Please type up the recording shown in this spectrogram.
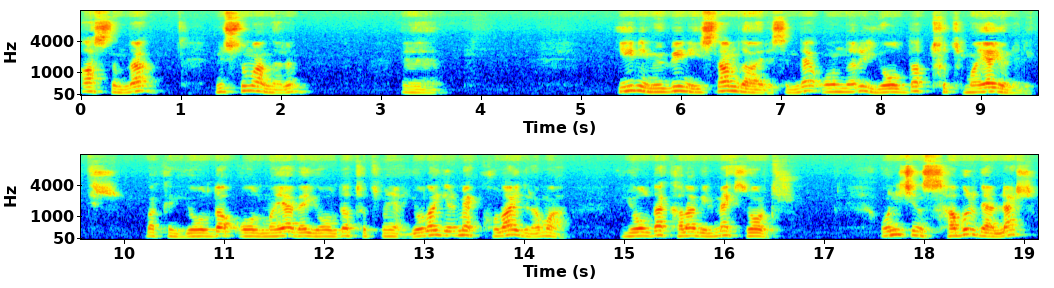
aslında Müslümanların e, dini mübini İslam dairesinde onları yolda tutmaya yöneliktir. Bakın yolda olmaya ve yolda tutmaya. Yola girmek kolaydır ama yolda kalabilmek zordur. Onun için sabır derler.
